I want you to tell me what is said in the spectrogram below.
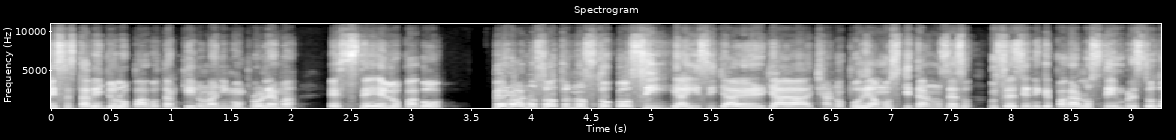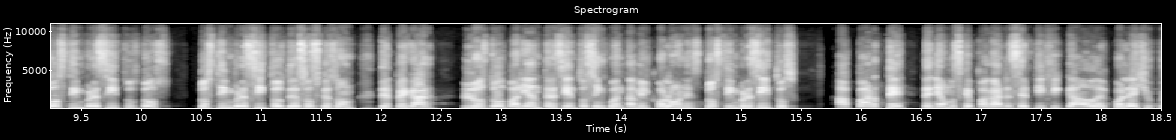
Me dice, está bien, yo lo pago, tranquilo, no hay ningún problema. Este, él lo pagó. Pero a nosotros nos tocó, sí, y ahí sí ya, ya, ya no podíamos quitarnos eso. Ustedes tienen que pagar los timbres, estos dos timbrecitos, dos, dos timbrecitos de esos que son de pegar. Los dos valían 350 mil colones, dos timbrecitos. Aparte, teníamos que pagar el certificado del colegio,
